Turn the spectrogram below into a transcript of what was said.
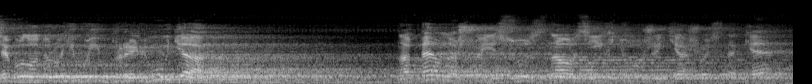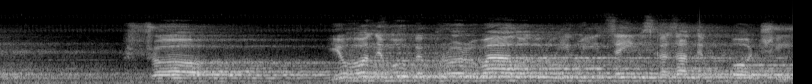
це було, дорогі мої, прелюдя. Напевно, що Ісус знав з їхнього життя щось таке, що його немов би прорвало, дорогі мої, це їм сказати в очі.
